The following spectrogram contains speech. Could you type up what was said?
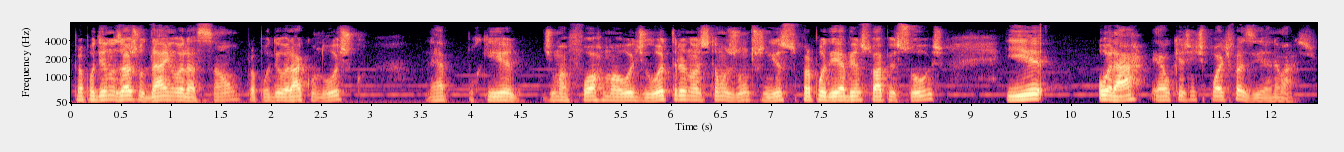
para poder nos ajudar em oração, para poder orar conosco, né? Porque de uma forma ou de outra nós estamos juntos nisso para poder abençoar pessoas. E orar é o que a gente pode fazer, né, Márcio?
